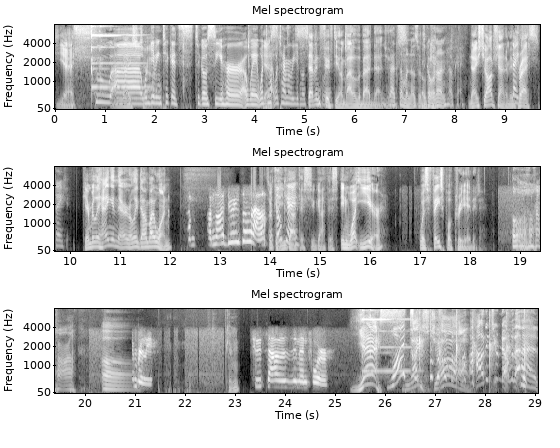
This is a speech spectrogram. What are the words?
Yes. who uh, Nice we're giving tickets to go see her away. What, Yes. ti- what time are we giving those? Seven tickets away? fifty on Battle of the Bad Dad jokes. Glad someone knows what's Okay. going on. Okay. Nice job, Shannon. I'm Thank impressed. You. Thank you. Kimberly, hang in there. You're only down by one. I'm not doing so well. It's okay. You okay. got this. You got this. In what year was Facebook created? Oh Kimberly, Kim? 2004. Yes. What? Nice job. How did you know that?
